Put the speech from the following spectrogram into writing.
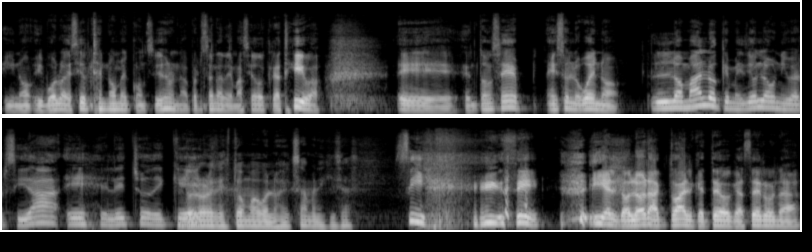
Y, no, y vuelvo a decirte, no me considero una persona demasiado creativa. Eh, entonces, eso es lo bueno. Lo malo que me dio la universidad es el hecho de que... Dolores de estómago en los exámenes, quizás. Sí, sí. Y el dolor actual que tengo que hacer una...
